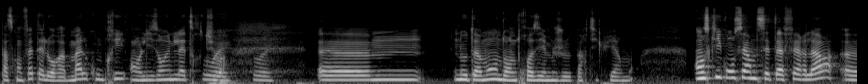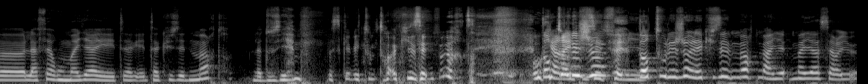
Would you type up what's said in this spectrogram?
parce qu'en fait, elle aura mal compris en lisant une lettre, tu ouais, vois. Euh, notamment dans le troisième jeu particulièrement. En ce qui concerne cette affaire-là, euh, l'affaire où Maya est, est accusée de meurtre, la deuxième, parce qu'elle est tout le temps accusée de meurtre, Aucun tous les jeux, de famille. dans tous les jeux, elle est accusée de meurtre, Maya, Maya, sérieux.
